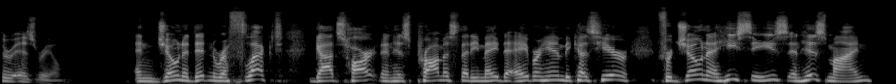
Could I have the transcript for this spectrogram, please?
through Israel. And Jonah didn't reflect God's heart and his promise that he made to Abraham because here for Jonah, he sees in his mind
